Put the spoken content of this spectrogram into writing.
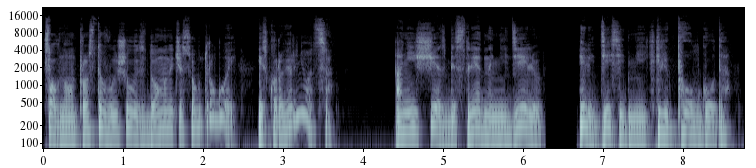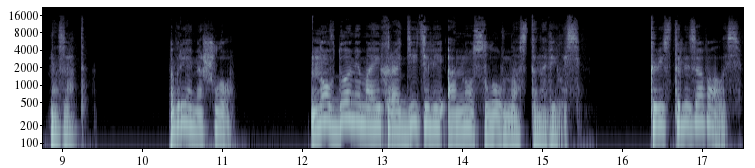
словно он просто вышел из дома на часок другой и скоро вернется, а не исчез бесследно неделю или десять дней или полгода назад. Время шло, но в доме моих родителей оно словно остановилось, кристаллизовалось,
